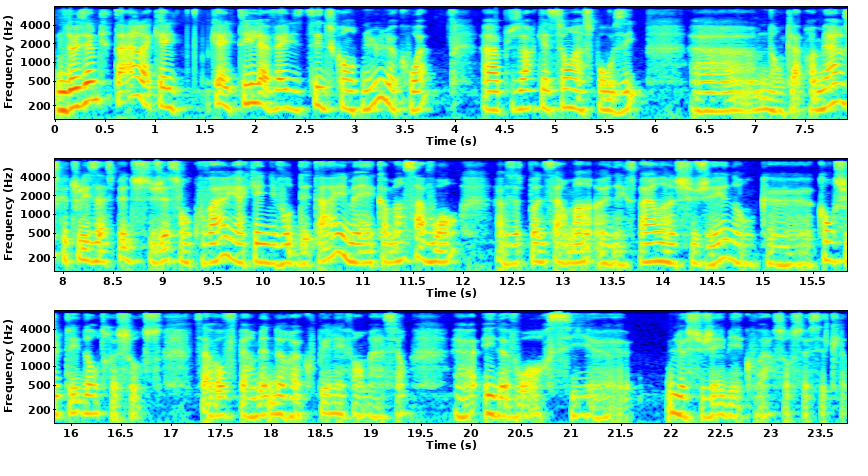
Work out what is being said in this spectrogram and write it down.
Deuxième critère, la qualité, la validité du contenu, le quoi. Euh, plusieurs questions à se poser. Euh, donc, la première, est-ce que tous les aspects du sujet sont couverts et à quel niveau de détail? Mais comment savoir? Euh, vous n'êtes pas nécessairement un expert dans le sujet, donc euh, consultez d'autres sources. Ça va vous permettre de recouper l'information et de voir si le sujet est bien couvert sur ce site-là.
